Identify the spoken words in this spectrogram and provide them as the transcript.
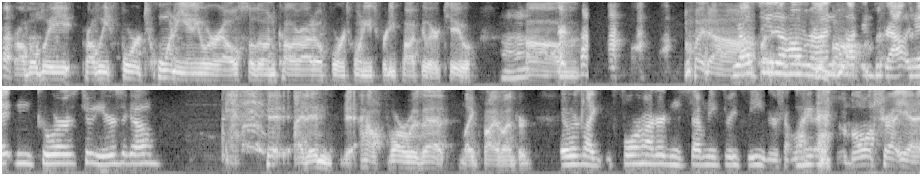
probably probably 420 anywhere else, although in Colorado 420 is pretty popular too. Uh-huh. Um, but uh, You all see the home run but- fucking Trout hitting Coors two years ago? I didn't. How far was that? Like 500. It was like 473 feet or something like that. The ball, tra- yeah.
